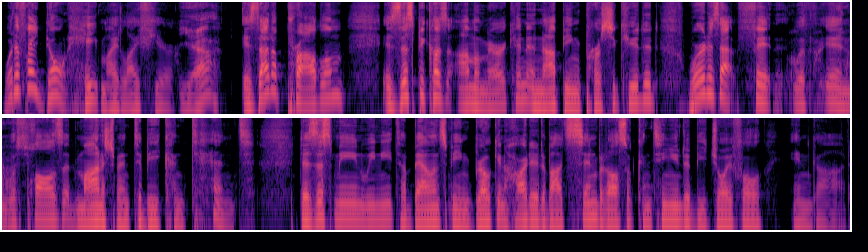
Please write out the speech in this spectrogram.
what if i don't hate my life here Yeah. Is that a problem? Is this because I'm American and not being persecuted? Where does that fit within with Paul's admonishment to be content? Does this mean we need to balance being brokenhearted about sin, but also continue to be joyful in God?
